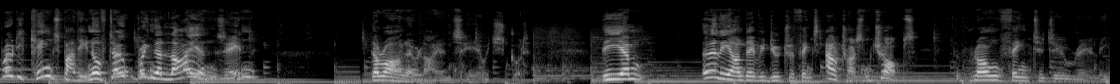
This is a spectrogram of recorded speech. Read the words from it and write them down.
Brody King's bad enough. Don't bring the lions in. There are no lions here, which is good. The um, early on, David Dutra thinks I'll try some chops. It's the wrong thing to do, really.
